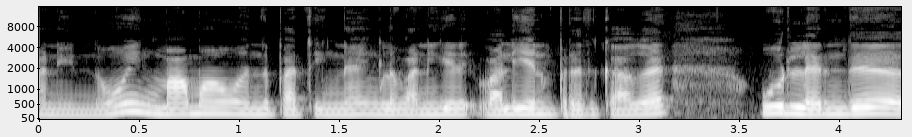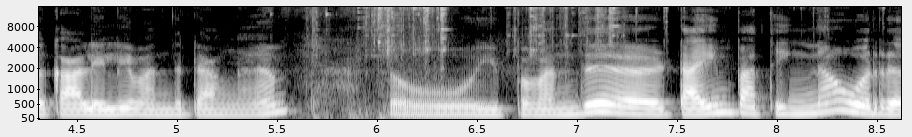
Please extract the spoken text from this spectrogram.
பண்ணியிருந்தோம். எங்கள் மாமாவும் வந்து பார்த்திங்கன்னா எங்களை வழி வழி அனுப்புறதுக்காக ஊர்லேருந்து காலையிலேயே வந்துட்டாங்க. ஸோ இப்போ வந்து டைம் பார்த்திங்கன்னா ஒரு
